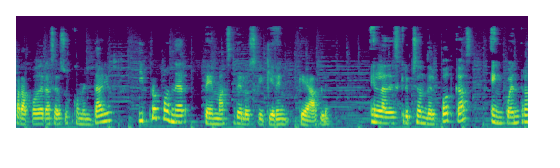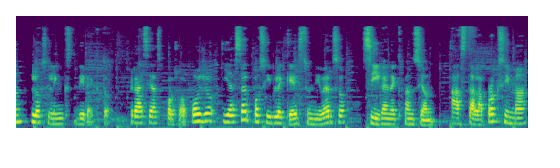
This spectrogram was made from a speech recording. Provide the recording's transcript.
para poder hacer sus comentarios y proponer temas de los que quieren que hable. En la descripción del podcast encuentran los links directos. Gracias por su apoyo y hacer posible que este universo siga en expansión. Hasta la próxima.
